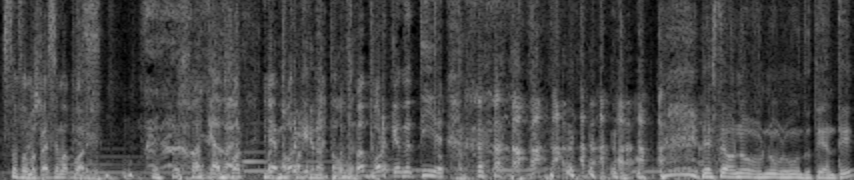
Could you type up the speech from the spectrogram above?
Se não for uma peça, é uma porca. É a, vai, por- vai é a uma porca, porca na tola. a porca da tia. Este é o novo número 1 um do TNT.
